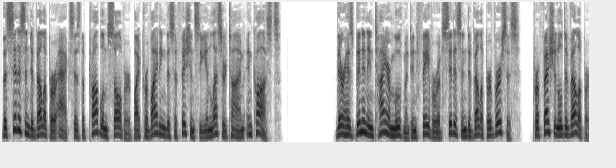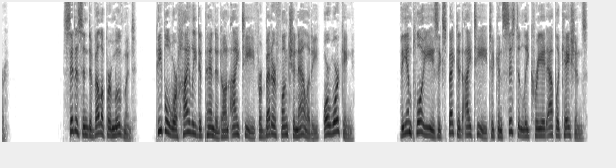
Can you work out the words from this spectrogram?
The citizen developer acts as the problem solver by providing this efficiency in lesser time and costs. There has been an entire movement in favor of citizen developer versus professional developer. Citizen developer movement. People were highly dependent on IT for better functionality or working. The employees expected IT to consistently create applications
